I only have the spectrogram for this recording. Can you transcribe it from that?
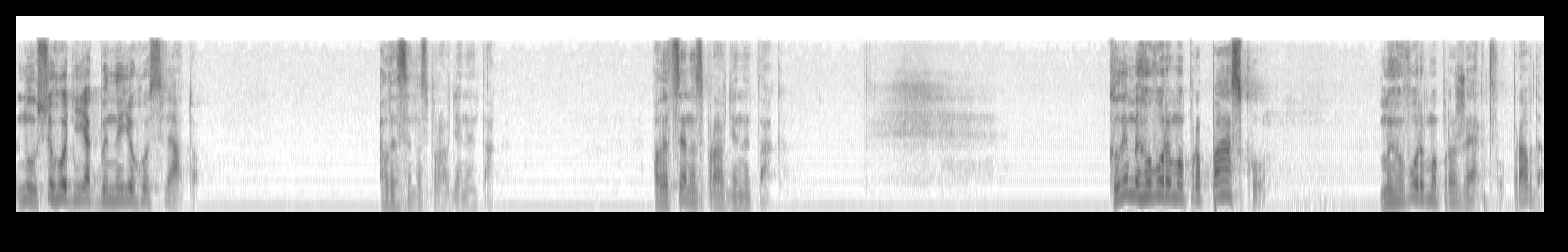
ну, сьогодні якби не його свято. Але це насправді не так. Але це насправді не так. Коли ми говоримо про Пасху, ми говоримо про жертву, правда?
